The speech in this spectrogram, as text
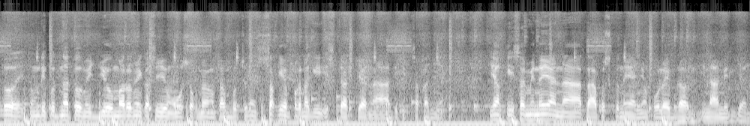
ito itong likod na to medyo marumi kasi yung usok ng tambot. So ng sasakyan pag nag start yan na dikit sa kanya. Yan kisame na yan na tapos ko na yan yung kulay brown inamil yan.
